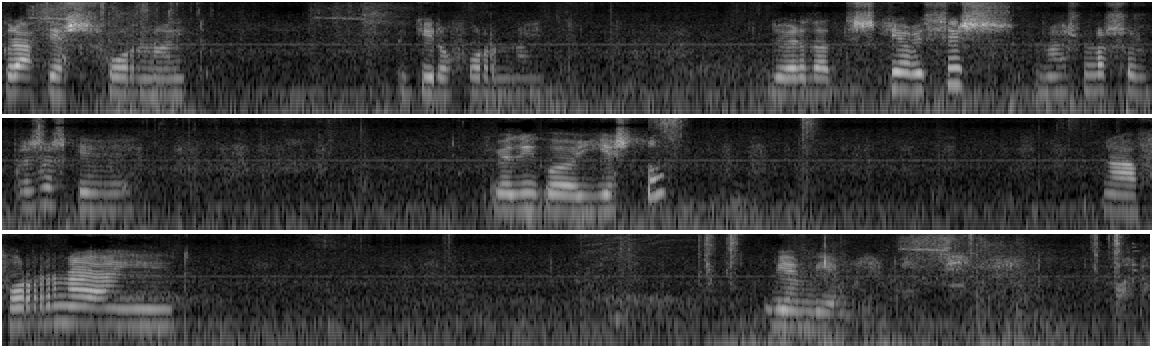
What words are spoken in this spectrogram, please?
Gracias, Fortnite. Te quiero, Fortnite. De verdad, es que a veces más unas sorpresas que... Yo digo, ¿y esto? Nada, Fortnite... Bien, bien, bien, Bueno.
